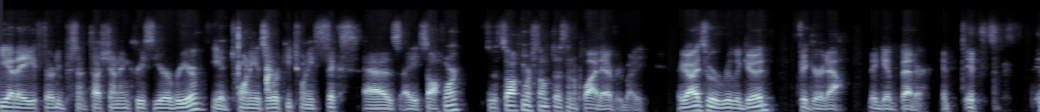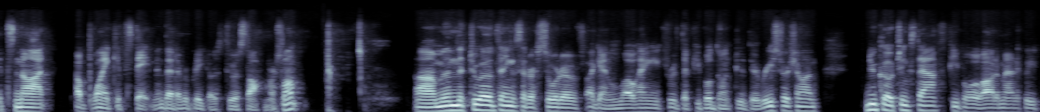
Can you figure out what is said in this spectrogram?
He had a 30% touchdown increase year over year. He had 20 as a rookie, 26 as a sophomore. So the sophomore slump doesn't apply to everybody. The guys who are really good figure it out they get better. It, it's it's not a blanket statement that everybody goes through a sophomore slump. Um, and then the two other things that are sort of again low hanging fruit that people don't do their research on: new coaching staff. People automatically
